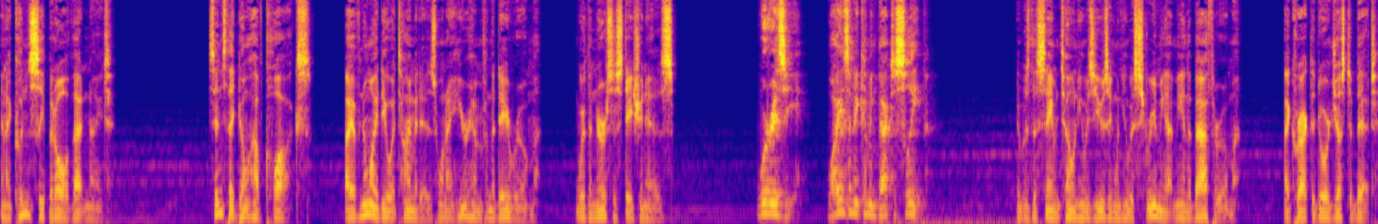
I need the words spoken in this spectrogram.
and I couldn't sleep at all that night. Since they don't have clocks, I have no idea what time it is when I hear him from the day room, where the nurse's station is. Where is he? Why isn't he coming back to sleep? It was the same tone he was using when he was screaming at me in the bathroom. I cracked the door just a bit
